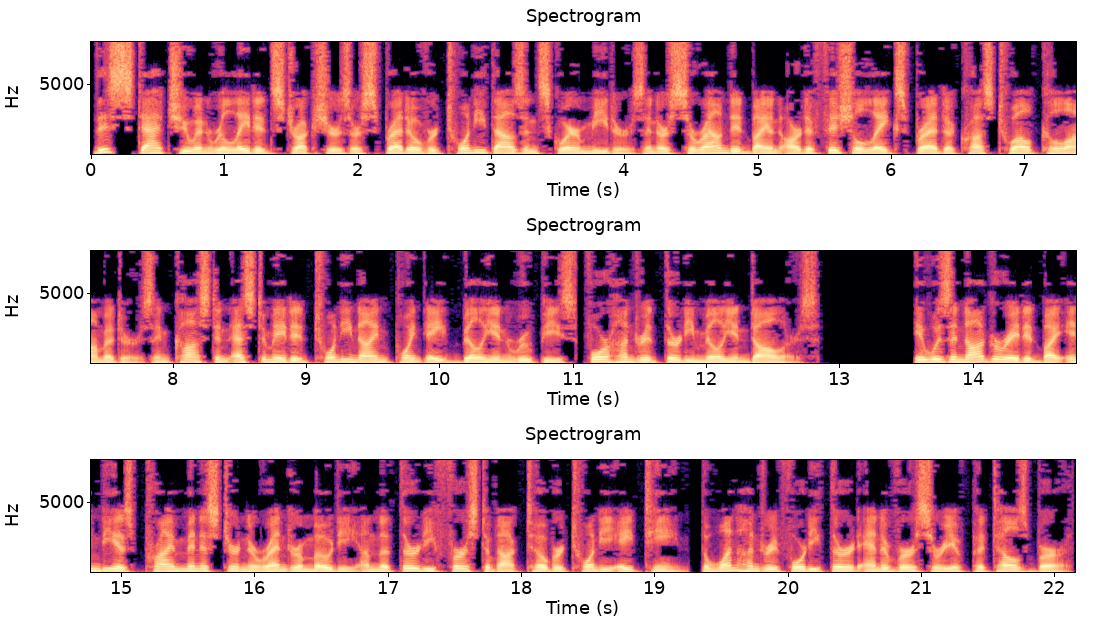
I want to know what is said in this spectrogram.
This statue and related structures are spread over 20,000 square meters and are surrounded by an artificial lake spread across 12 kilometers and cost an estimated 29.8 billion rupees $430 million. It was inaugurated by India's Prime Minister Narendra Modi on 31 October 2018, the 143rd anniversary of Patel's birth.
